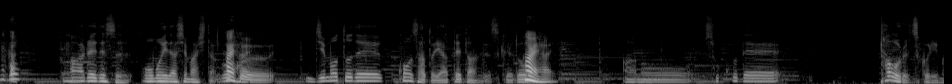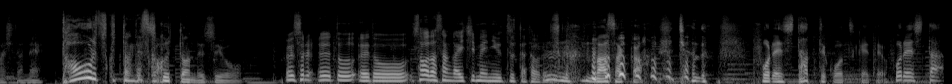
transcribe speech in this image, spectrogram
うん。あれです。思い出しました。僕、はい。は地元でコンサートやってたんですけど、はいはい。あのーそこでタオル作りましたね。タオル作ったんですか？作ったんですよえそれ、えっ、と、えっ、と、澤田さんが一面に映ったタオルですか、まさか。ちゃんとフォレスタってこうつけてフォレスタ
